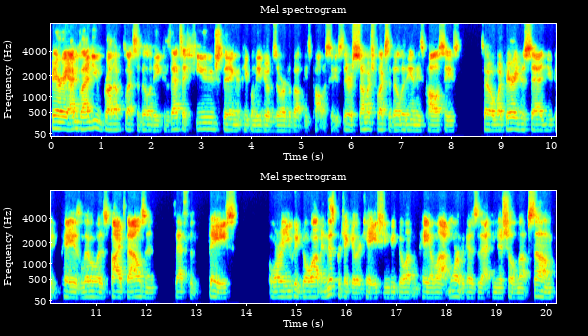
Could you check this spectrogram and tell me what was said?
Barry, I'm glad you brought up flexibility because that's a huge thing that people need to absorb about these policies. There is so much flexibility in these policies. So what Barry just said, you could pay as little as 5,000. That's the base. Or you could go up in this particular case, you could go up and pay a lot more because of that initial lump sum.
